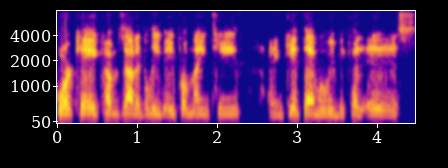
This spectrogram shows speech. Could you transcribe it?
4K comes out, I believe, April 19th, and get that movie because it is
